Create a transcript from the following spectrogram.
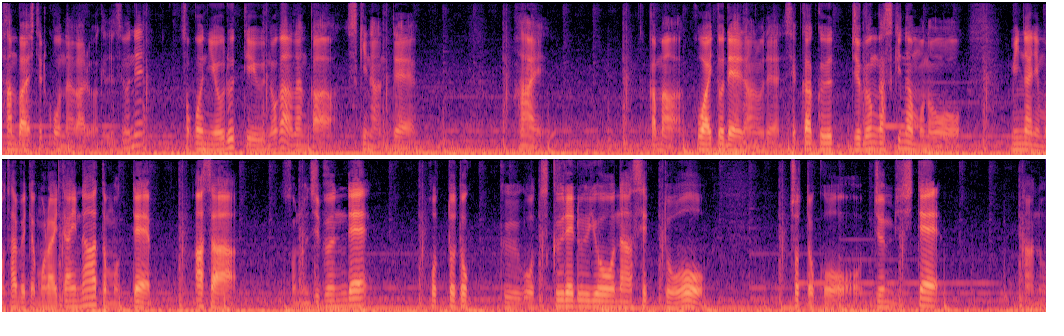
販売してるコーナーがあるわけですよね。そこに寄るっていうのがなんか好きなんで。はい。かまあホワイトデーなのでせっかく自分が好きなものをみんなにも食べてもらいたいなと思って朝その自分でホットドッグを作れるようなセットをちょっとこう準備してあの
